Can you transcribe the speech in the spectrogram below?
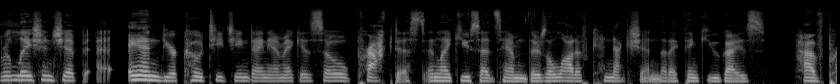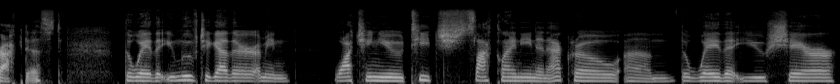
relationship and your co-teaching dynamic is so practiced. And like you said sam there's a lot of connection that i think you guys have practiced. The way that you move together i mean watching you teach slacklining and acro, um, the way that you share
